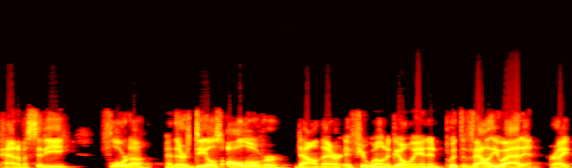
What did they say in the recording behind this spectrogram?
Panama City, Florida, and there's deals all over down there if you're willing to go in and put the value add in. Right?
